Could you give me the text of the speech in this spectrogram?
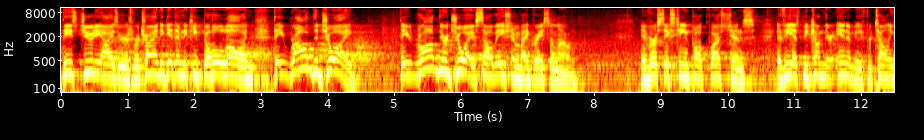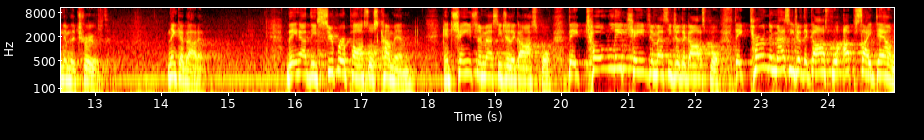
These Judaizers were trying to get them to keep the whole law, and they robbed the joy. They robbed their joy of salvation by grace alone. In verse 16, Paul questions if he has become their enemy for telling them the truth. Think about it. They had these super apostles come in and changed the message of the gospel. They totally changed the message of the gospel. They turned the message of the gospel upside down.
